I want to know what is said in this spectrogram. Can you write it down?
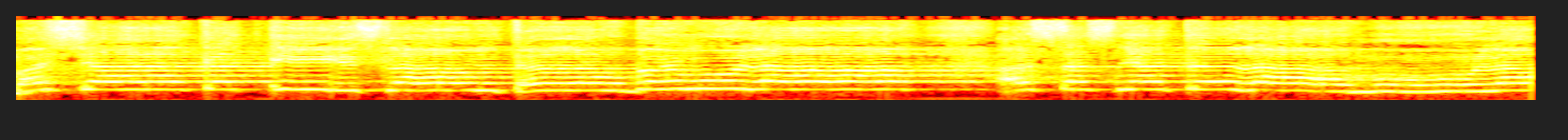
Masyarakat Islam telah bermula Asasnya telah mula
